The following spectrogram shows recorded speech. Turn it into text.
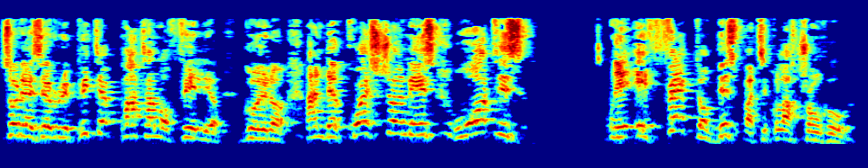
So there's a repeated pattern of failure going on. And the question is, what is the effect of this particular stronghold?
